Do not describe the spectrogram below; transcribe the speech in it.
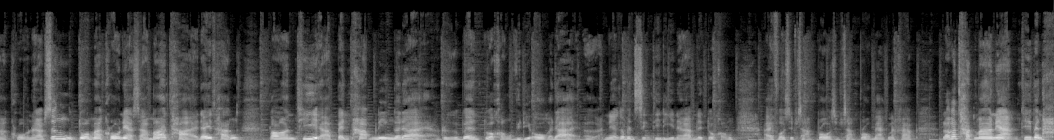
มาโครนะครับ ซึ่งตัวมาโครเนี่ย สามารถถ่ายได้ทั้งตอนที่เป็นภาพนิ่งก็ได้ หรือเป็นตัวของวิดีโอก็ได้เอออันนี้ก็เป็นสิ่งที่ดีนะครับในตัวของ iPhone 13 Pro 13 Pro Max นะครับแล้วก็ถัดมาเนี่ยที่เป็นไฮ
